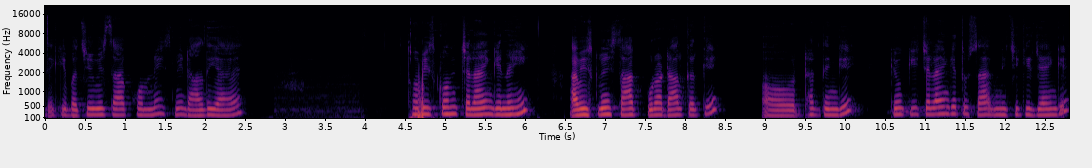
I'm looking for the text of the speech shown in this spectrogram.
देखिए, बचे हुए साग को हमने इसमें डाल दिया है। तो अभी इसको हम चलाएँगे नहीं अब इसको साग पूरा डाल करके और ढक देंगे, क्योंकि चलाएँगे तो साग नीचे गिर जाएँगे।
